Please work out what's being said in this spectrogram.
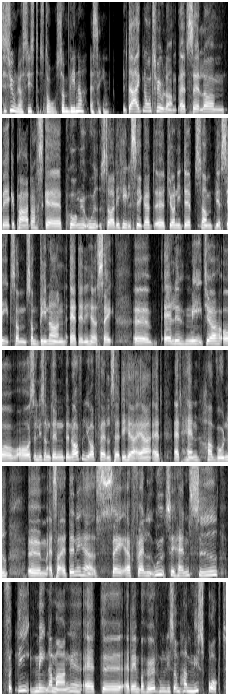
til syvende og sidst står som vinder af sagen. Der er ikke nogen tvivl om, at selvom begge parter skal punge ud, så er det helt sikkert øh, Johnny Depp, som bliver set som, som vinderen af denne her sag. Øh, alle medier og, og også ligesom den, den offentlige opfattelse af det her er, at, at han har vundet. Øhm, altså at denne her sag er faldet ud til hans side, fordi mener mange, at, øh, at Amber Heard hun ligesom har misbrugt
